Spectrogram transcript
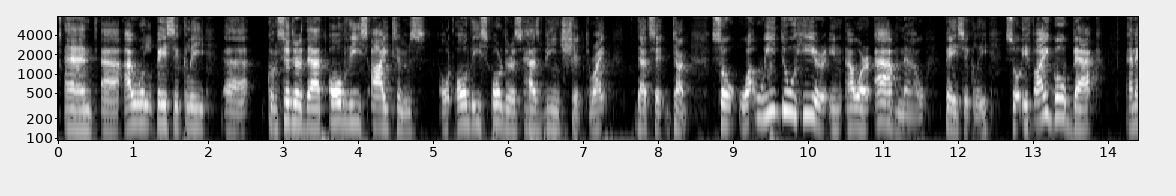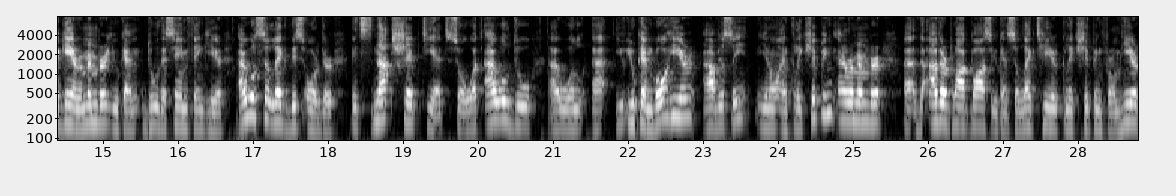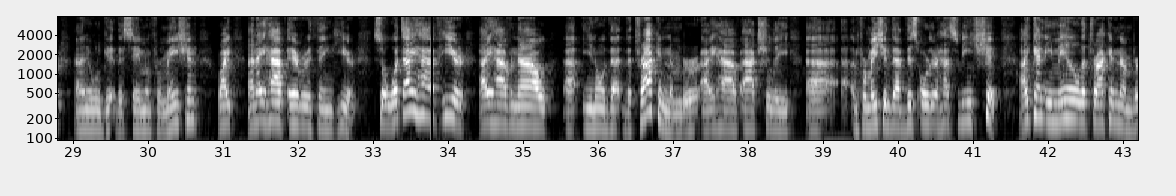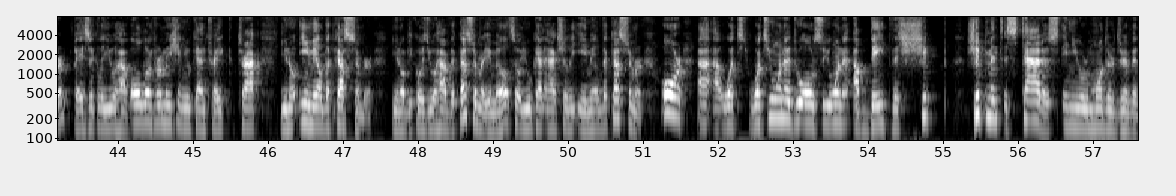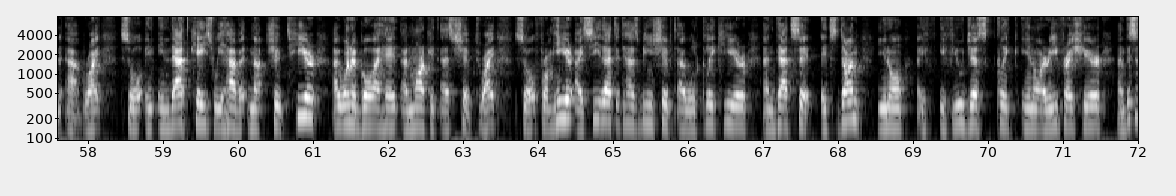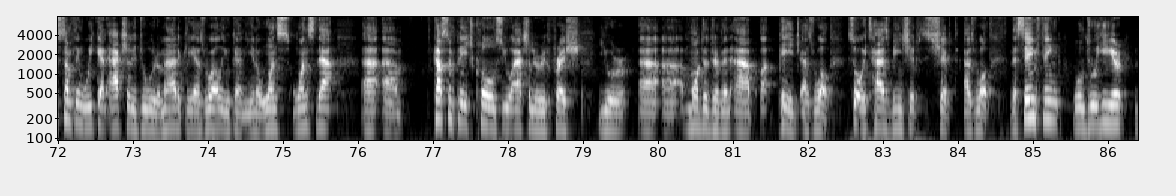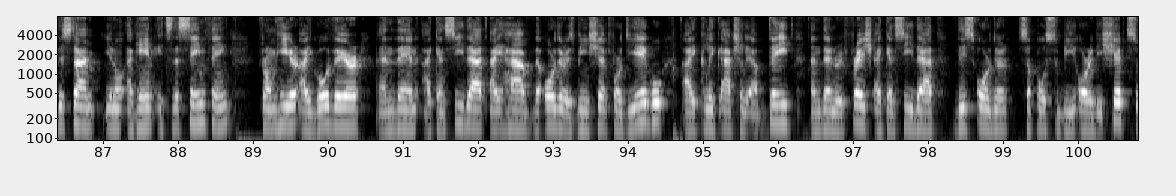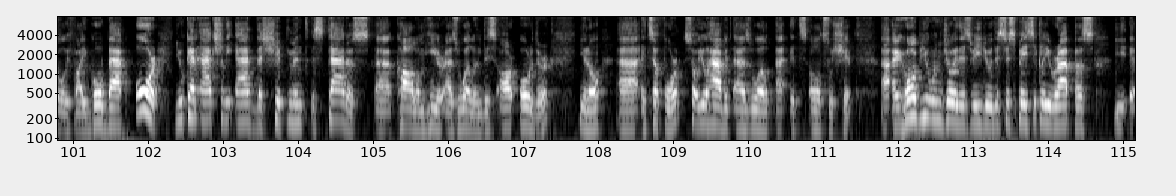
And uh, I will basically uh, consider that all these items or all these orders has been shipped right? That's it done. So what we do here in our app now basically so if I go back and again, remember, you can do the same thing here. I will select this order. It's not shipped yet. So what I will do, I will, uh, you, you can go here, obviously, you know, and click shipping. And remember, uh, the other blog boss, you can select here, click shipping from here, and you will get the same information, right? And I have everything here. So what I have here, I have now, uh, you know, that the tracking number, I have actually uh, information that this order has been shipped. I can email the tracking number. Basically, you have all the information you can tra track, you know, email the customer, you know, because you have the customer email, so you can actually email the customer. Or uh, uh what, what you want to do also, you want to update the ship shipment status in your model driven app, right? So in, in that case, we have it not shipped here. I want to go ahead and mark it as shipped, right? So from here, I see that it has been shipped. I will click here and that's it. It's done. You know, if, if you just click, you know, a refresh here, and this is something we can actually do automatically as well. You can, you know, once, once that, uh, um, custom page close, you actually refresh your uh, uh, model driven app uh, page as well. So it has been shipped, shipped as well. The same thing we'll do here this time, you know, again, it's the same thing. From here I go there and then I can see that I have the order is being shipped for Diego. I click actually update and then refresh. I can see that this order supposed to be already shipped. So if I go back or you can actually add the shipment status uh, column here as well in this order you know uh, it's a form so you have it as well uh, it's also shipped I hope you enjoy this video. This is basically wrap us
